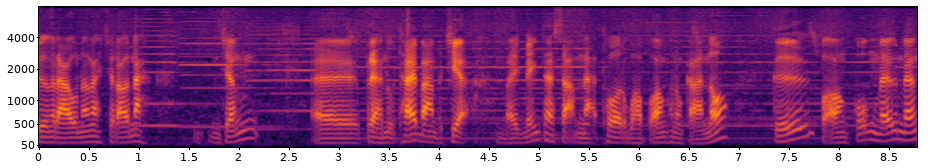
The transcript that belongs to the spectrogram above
រឿងរ៉ាវហ្នឹងច្រើនណាស់អញ្ចឹងព្រះអនុថែបានបញ្ជាក់បែបនេះថាសមណធម៌របស់ព្រះអង្គក្នុងកាលនោះគឺព្រះអង្គគង់នៅនឹង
